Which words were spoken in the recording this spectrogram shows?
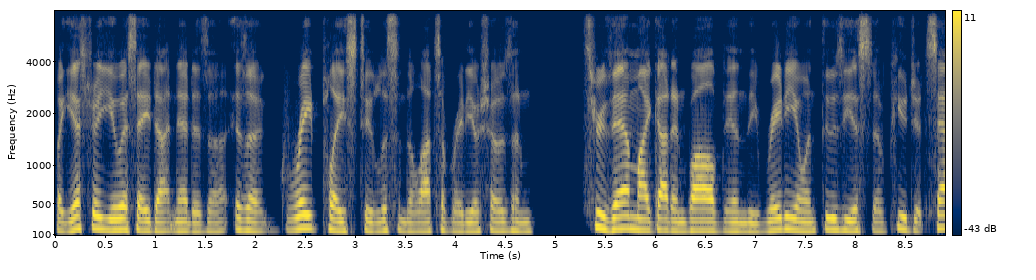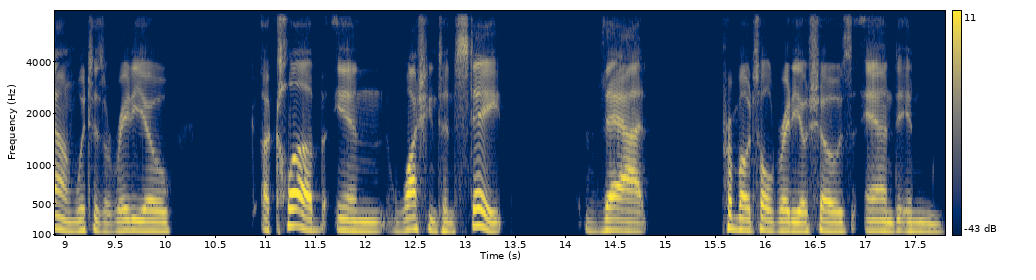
But yesterdayusa.net is a is a great place to listen to lots of radio shows and through them I got involved in the Radio Enthusiasts of Puget Sound, which is a radio a club in Washington State that promotes old radio shows, and in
